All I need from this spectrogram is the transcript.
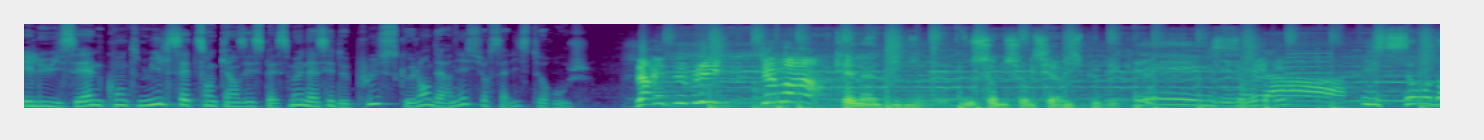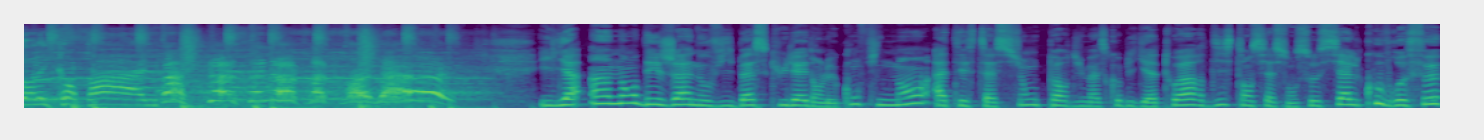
Et l'UICN compte 1715 espèces menacées de plus que l'an dernier sur sa liste rouge. La République, c'est moi Quelle indignité. Nous sommes sur le service public. Et ils sont là Ils sont dans les campagnes Parce que c'est notre projet il y a un an déjà, nos vies basculaient dans le confinement, attestation, port du masque obligatoire, distanciation sociale, couvre-feu.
